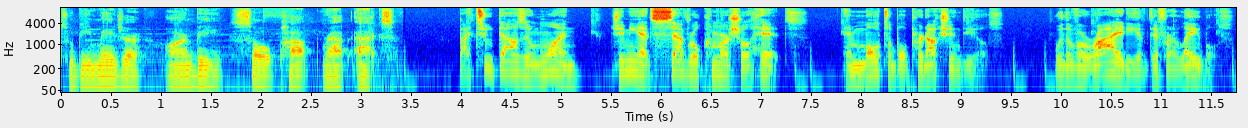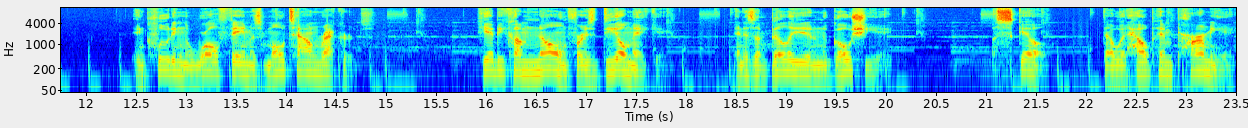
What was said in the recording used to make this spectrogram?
to be major R&B, soul, pop, rap acts. By 2001, Jimmy had several commercial hits and multiple production deals with a variety of different labels, including the world famous Motown Records. He had become known for his deal making and his ability to negotiate, a skill that would help him permeate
